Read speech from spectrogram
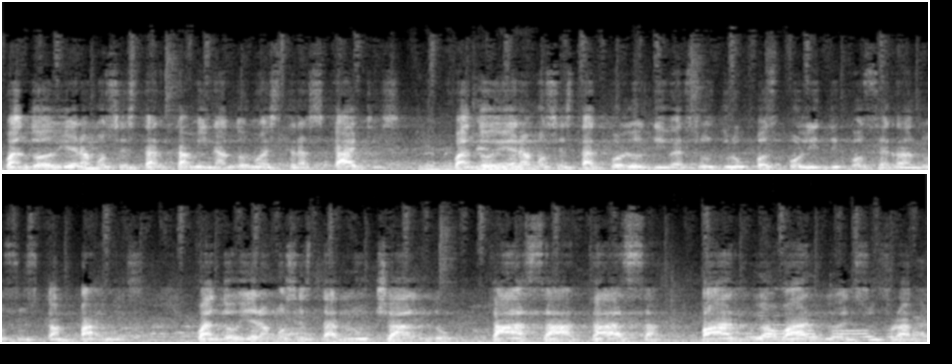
cuando debiéramos estar caminando nuestras calles, cuando debiéramos estar con los diversos grupos políticos cerrando sus campañas, cuando debiéramos estar luchando casa a casa, barrio a barrio del sufragio.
